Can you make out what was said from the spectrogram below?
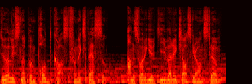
Du har lyssnat på en podcast från Expressen. Ansvarig utgivare Klas Granström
